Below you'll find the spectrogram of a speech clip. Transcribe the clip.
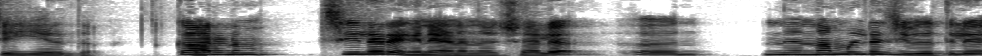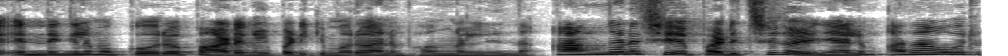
ചെയ്യരുത്. കാരണം ചിലരെങ്ങനെയാണെന്ന് വെച്ചാൽ നമ്മളുടെ ജീവിതത്തിൽ എന്തെങ്കിലുമൊക്കെ ഓരോ പാഠങ്ങൾ പഠിക്കും ഓരോ അനുഭവങ്ങളിൽ നിന്ന് അങ്ങനെ പഠിച്ചു കഴിഞ്ഞാലും അത് ആ ഒരു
